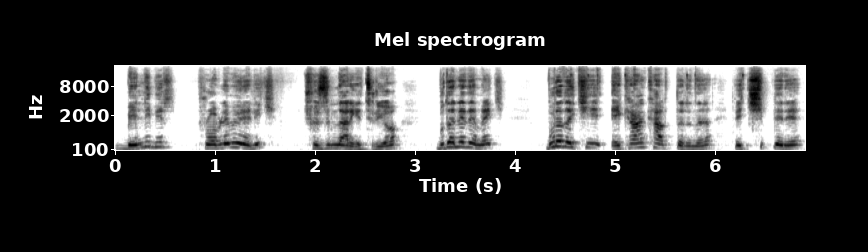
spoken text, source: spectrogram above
belli bir probleme yönelik çözümler getiriyor. Bu da ne demek? Buradaki ekran kartlarını ve çipleri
